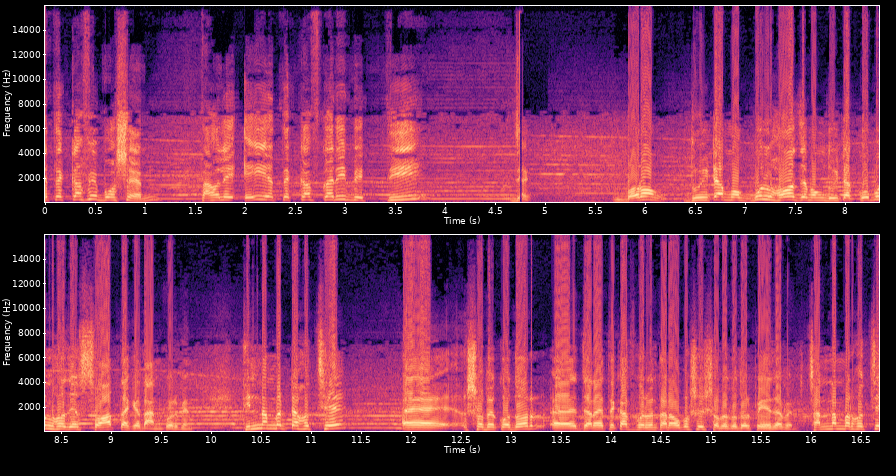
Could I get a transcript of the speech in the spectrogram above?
এতেকাফে বসেন, তাহলে এই এতেকাফকারী ব্যক্তি যে, বরং দুইটা মকবুল হজ এবং দুইটা কবুল হজের সওয়াব তাকে দান করবেন। তিন নম্বরটা হচ্ছে শবে কদর যারা এতেকাফ করবেন, তারা অবশ্যই শবে কদর পেয়ে যাবেন। চার নম্বর হচ্ছে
